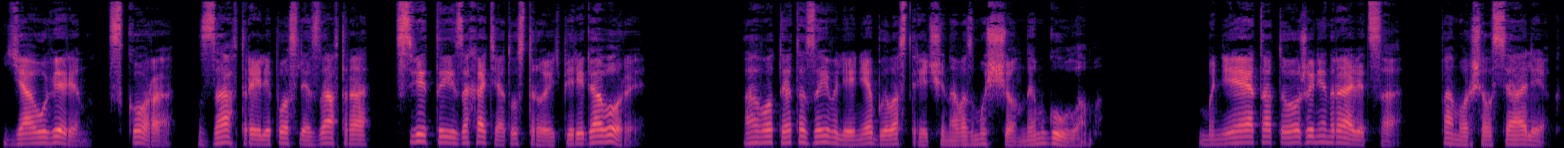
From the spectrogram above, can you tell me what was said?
Я уверен, скоро, завтра или послезавтра, святые захотят устроить переговоры. А вот это заявление было встречено возмущенным гулом. «Мне это тоже не нравится», — поморщился Олег.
